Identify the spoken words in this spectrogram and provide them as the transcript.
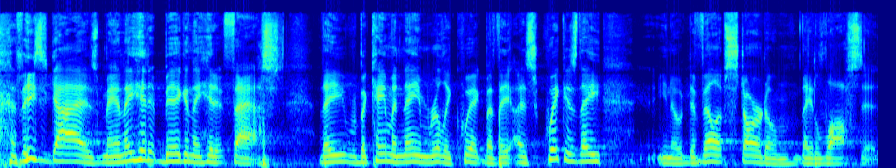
these guys, man, they hit it big and they hit it fast. They became a name really quick, but they, as quick as they, you know, developed stardom, they lost it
